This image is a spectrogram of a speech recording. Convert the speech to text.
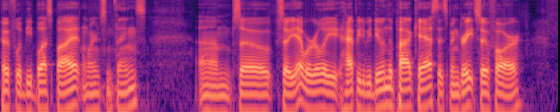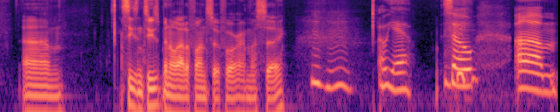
hopefully be blessed by it and learn some things. Um, so so yeah, we're really happy to be doing the podcast. It's been great so far. Um, season two's been a lot of fun so far, I must say. Mm-hmm. Oh yeah. So, um,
